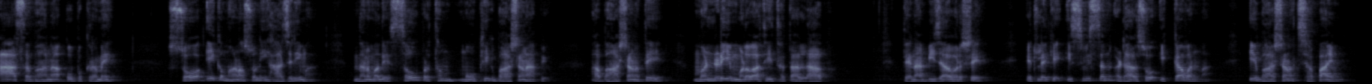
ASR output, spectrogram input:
આ સભાના ઉપક્રમે સો એક માણસોની હાજરીમાં નર્મદે સૌ પ્રથમ મૌખિક ભાષણ આપ્યું. આ ભાષણ તે મંડળી મળવાથી થતા લાભ. તેના બીજા વર્ષે, એટલે કે ઈસવીસન અઢારસો એકાવનમાં, એ ભાષણ છપાયું.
